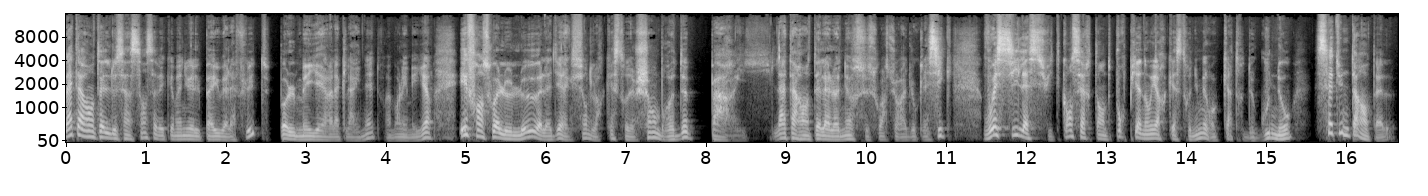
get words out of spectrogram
La Tarentelle de Saint-Saëns avec Emmanuel Pahu à la flûte, Paul Meyer à la clarinette, vraiment les meilleurs, et François Leleu à la direction de l'orchestre de chambre de Paris. La Tarentelle à l'honneur ce soir sur Radio Classique. Voici la suite concertante pour piano et orchestre numéro 4 de Gounod. C'est une Tarentelle.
